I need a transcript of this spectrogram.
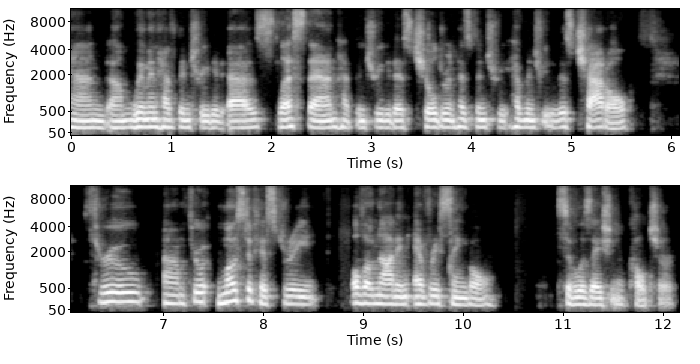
and um, women have been treated as less than have been treated as children has been tre- have been treated as chattel through um, through most of history although not in every single civilization or culture,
